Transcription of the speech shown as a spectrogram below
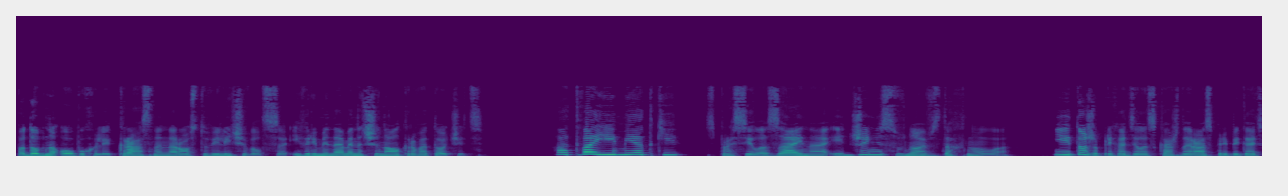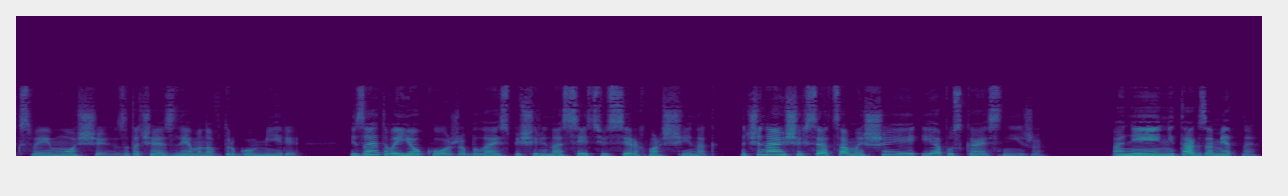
Подобно опухоли, красный нарост увеличивался и временами начинал кровоточить. «А твои метки?» — спросила Зайна, и Джиннис вновь вздохнула. Ей тоже приходилось каждый раз прибегать к своей мощи, заточая Злемана в другом мире — из-за этого ее кожа была испещрена сетью серых морщинок, начинающихся от самой шеи и опускаясь ниже. «Они не так заметны»,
